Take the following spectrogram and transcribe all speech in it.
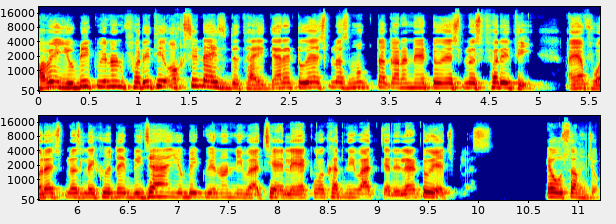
હવે યુબિક્વિનોન ફરીથી ઓક્સિડાઇઝડ થાય ત્યારે ટુ એચ પ્લસ મુક્ત કારણે ટુ એચ પ્લસ ફરીથી. અહીંયા ફોર એચ પ્લસ લખ્યું તો બીજા યુબિક્વિનોનની વાત છે, એટલે એક વખતની વાત કરી એટલે ટુ એચ પ્લસ એવું સમજો.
